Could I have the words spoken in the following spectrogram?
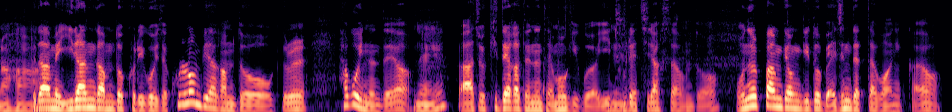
아하. 그다음에 이란 감독 그리고 이제 콜롬비아 감독을 하고 있는데요. 네. 아주 기대가 되는 대목이고요. 이 둘의 지략 싸움도 오늘 밤 경기도 매진됐다고 하니까요.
